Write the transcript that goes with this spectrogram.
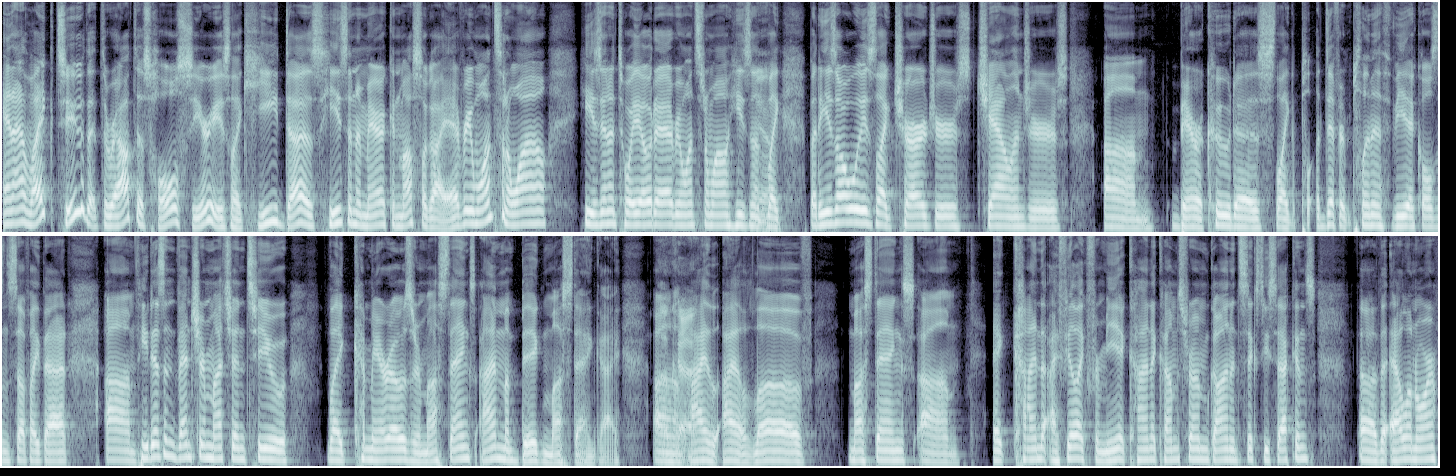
And I like too that throughout this whole series, like he does, he's an American muscle guy. Every once in a while, he's in a Toyota. Every once in a while, he's in Yeah. like, but he's always like Chargers, Challengers, um, Barracudas, like pl- different Plymouth vehicles and stuff like that. Um, he doesn't venture much into like Camaros or Mustangs. I'm a big Mustang guy. Um, Okay. I I love Mustangs. Um, it kind of I feel like for me it kind of comes from Gone in 60 Seconds. Uh, the Eleanor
